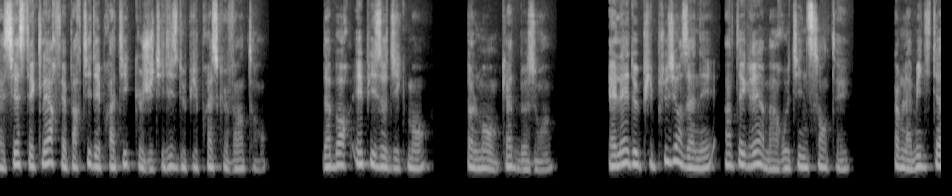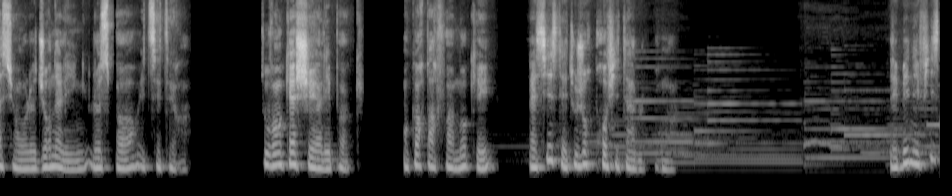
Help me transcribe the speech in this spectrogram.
La sieste éclair fait partie des pratiques que j'utilise depuis presque 20 ans. D'abord épisodiquement, seulement en cas de besoin, elle est depuis plusieurs années intégrée à ma routine santé comme la méditation, le journaling, le sport, etc. Souvent cachée à l'époque, encore parfois moquée, la sieste est toujours profitable pour moi. Les bénéfices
